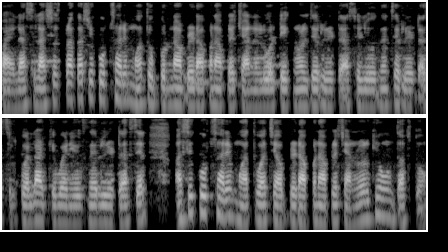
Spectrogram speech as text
पाहिला असेल अशाच प्रकारचे खूप सारे महत्त्वपूर्ण अपडेट आपण आपल्या चॅनलवर टेक्नॉलॉजी रिलेटेड असेल योजनेचे रिलेटेड असेल किंवा लाडकी बहीण योजने रिलेटेड असेल असे खूप सारे महत्त्वाचे अपडेट आपण आपल्या चॅनलवर घेऊन असतो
